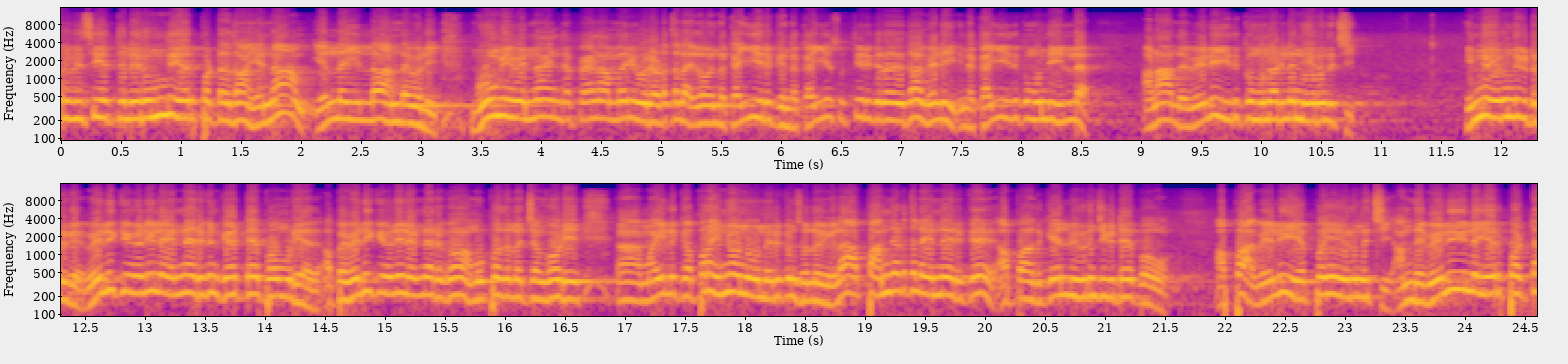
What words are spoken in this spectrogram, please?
ஒரு விஷயத்திலிருந்து ஏற்பட்டது தான் ஏன்னா எல்லையில்லா அண்டவெளி. பூமி வேணா இந்த பேனா மாதிரி ஒரு இடத்துல இதோ இந்த கை இருக்குது இந்த கையை சுற்றி இருக்கிறது தான் வெளி. இந்த கை இதுக்கு முந்தி இல்லை. ஆனால் அந்த வெளி இதுக்கு முன்னாடிலேருந்து இருந்துச்சு. இன்னும் இருந்துகிட்டு இருக்கு. வெளிக்கு வெளியில் என்ன இருக்குன்னு கேட்டே போக முடியாது. அப்போ வெளிக்கு வெளியில் என்ன இருக்கும்? முப்பது லட்சம் கோடி மயிலுக்கு மைலுக்கு அப்புறம் இன்னொன்று ஒன்று இருக்குன்னு சொல்லுவீங்களா? அப்போ அந்த இடத்துல என்ன இருக்குது அப்போ அது கேள்வி விரிஞ்சுக்கிட்டே போகும். அப்பா வெளி எப்பயும் இருந்துச்சு. அந்த வெளியில் ஏற்பட்ட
